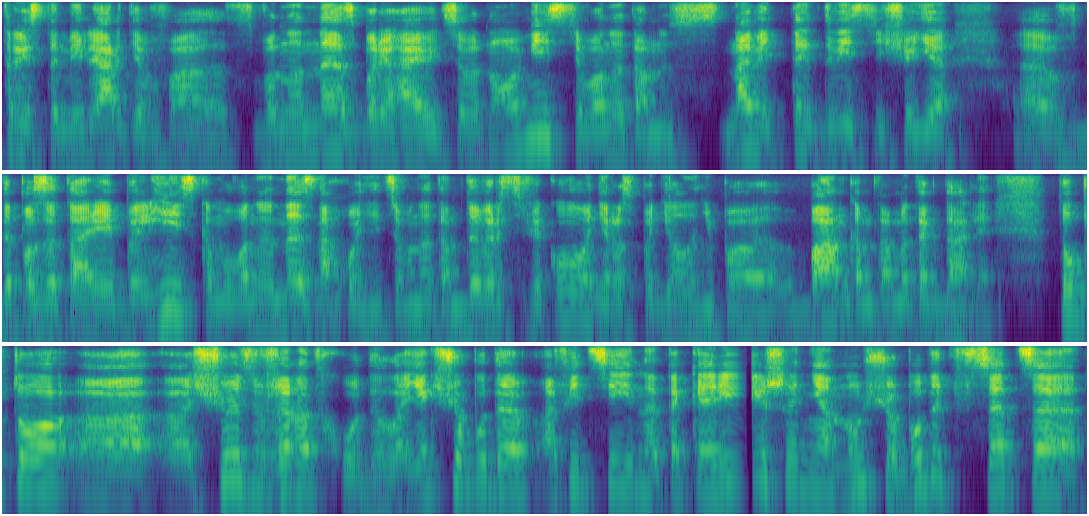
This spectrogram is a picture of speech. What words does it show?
300 мільярдів вони не зберігаються в одному місці. Вони там навіть ті 200, що є е, в депозитарії бельгійському, вони не знаходяться. Вони там диверсифіковані, розподілені по банкам там і так далі. Тобто е, щось вже надходило. Якщо буде офіційне таке рішення, ну що будуть все це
